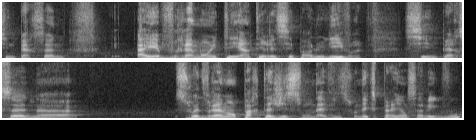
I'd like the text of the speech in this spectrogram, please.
si une personne a vraiment été intéressée par le livre, si une personne euh, souhaite vraiment partager son avis, son expérience avec vous,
